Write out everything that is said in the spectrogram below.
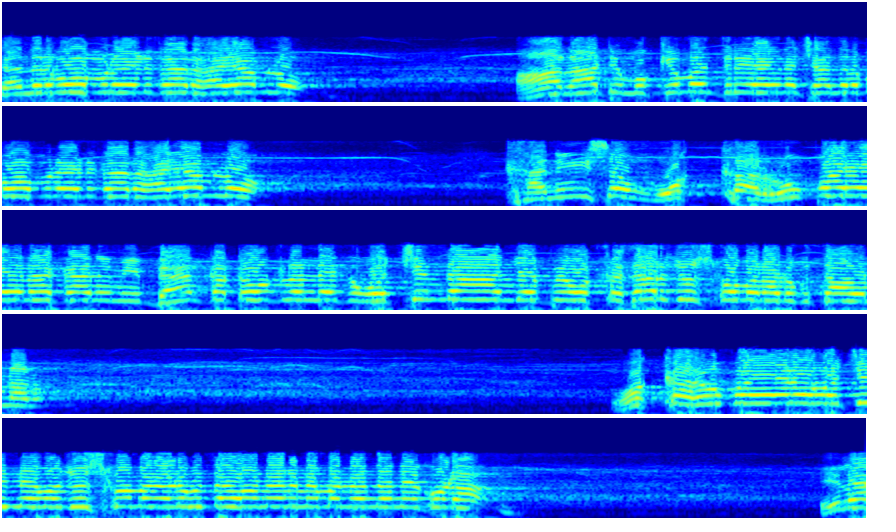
చంద్రబాబు నాయుడు గారి హయాంలో ఆనాటి ముఖ్యమంత్రి అయిన చంద్రబాబు నాయుడు గారి హయాంలో కనీసం ఒక్క రూపాయి అయినా కానీ మీ బ్యాంక్ అకౌంట్లలోకి వచ్చిందా అని చెప్పి ఒక్కసారి చూసుకోమని అడుగుతా ఉన్నాను. ఒక్క రూపాయి అయినా వచ్చిందేమో చూసుకోమని అడుగుతా ఉన్నాను మిమ్మల్ని అందరినీ కూడా. ఇలా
